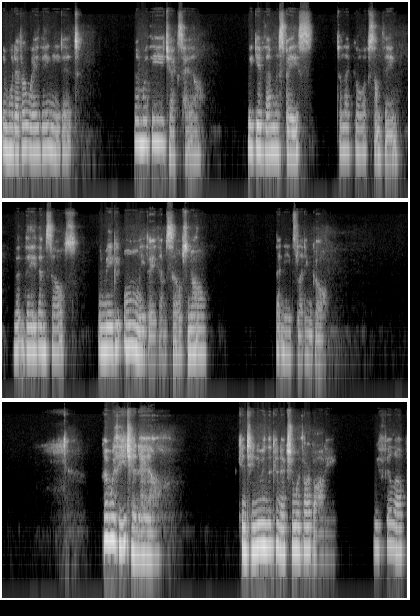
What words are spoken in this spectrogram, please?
in whatever way they need it. And with each exhale, we give them the space to let go of something that they themselves and maybe only they themselves know, that needs letting go. And with each inhale, continuing the connection with our body, we fill up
